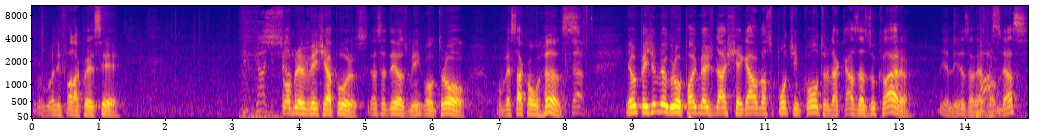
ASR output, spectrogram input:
Vamos ali falar com esse sobrevivente em apuros. Graças a Deus, me encontrou. Conversar com o Hans. Eu pedi no meu grupo, pode me ajudar a chegar ao nosso ponto de encontro na Casa Azul Clara? Beleza, né? Vamos nessa.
